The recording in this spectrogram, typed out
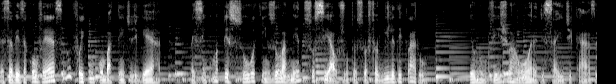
Dessa vez a conversa não foi com um combatente de guerra, mas sim com uma pessoa que, em isolamento social junto à sua família, declarou: Eu não vejo a hora de sair de casa,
